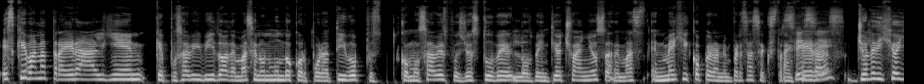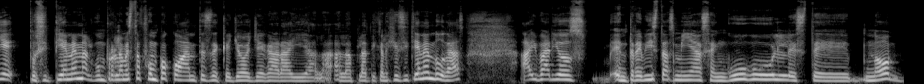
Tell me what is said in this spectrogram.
es que van a traer a alguien que pues ha vivido además en un mundo corporativo, pues como sabes, pues yo estuve los 28 años además en México, pero en empresas extranjeras. Yo le dije, oye, pues si tienen algún problema, esto fue un poco antes de que yo llegara ahí a la, a la plática, le dije, si tienen dudas, hay varios entrevistas mías en Google, este, ¿no?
